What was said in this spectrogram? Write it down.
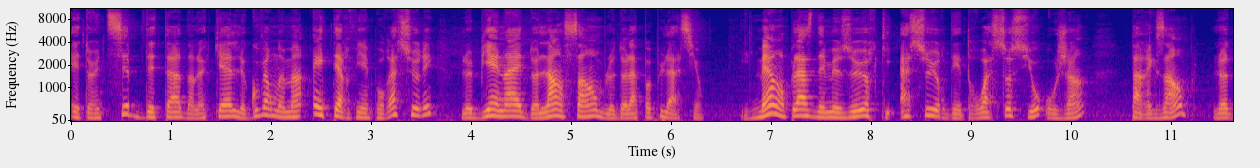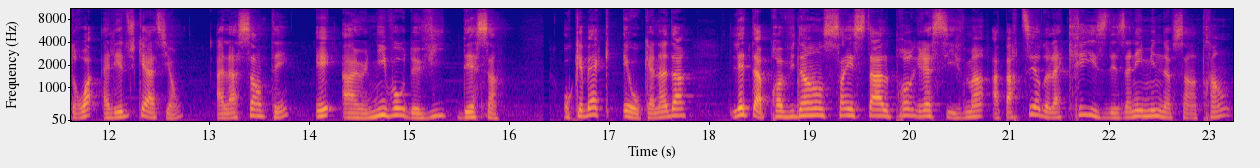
est un type d'État dans lequel le gouvernement intervient pour assurer le bien-être de l'ensemble de la population. Il met en place des mesures qui assurent des droits sociaux aux gens, par exemple le droit à l'éducation, à la santé et à un niveau de vie décent. Au Québec et au Canada, l'État-providence s'installe progressivement à partir de la crise des années 1930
